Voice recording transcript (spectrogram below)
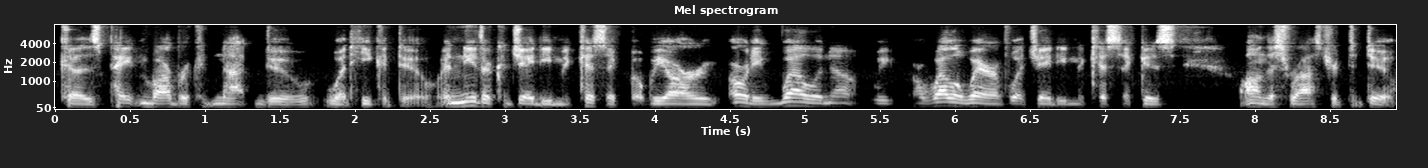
because Peyton Barber could not do what he could do, and neither could J.D. McKissic. But we are already well enough. We are well aware of what J.D. McKissic is on this roster to do.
